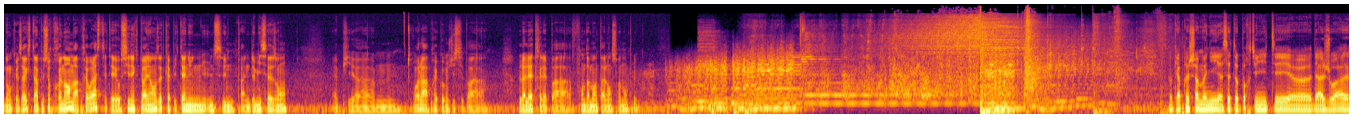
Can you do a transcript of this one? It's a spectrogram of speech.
Donc c'est vrai que c'était un peu surprenant, mais après voilà, c'était aussi une expérience d'être capitaine une, une, demi-saison. Et puis euh, voilà, après comme je dis, c'est pas la lettre, elle n'est pas fondamentale en soi non plus. Donc après Chamonix, il y a cette opportunité euh, d'Ajoie.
